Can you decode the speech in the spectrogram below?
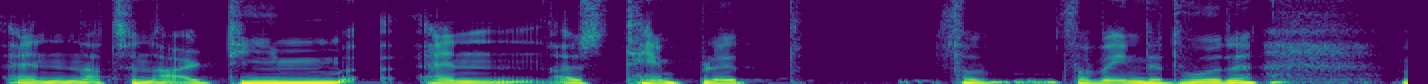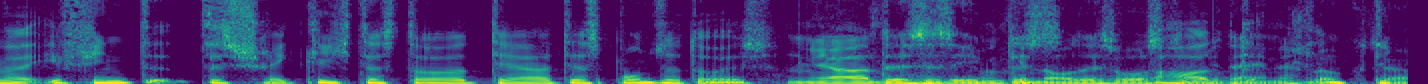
ein Nationalteam ein, als Template ver verwendet wurde, weil ich finde das schrecklich, dass da der, der Sponsor da ist. Ja, das ist eben Das genau das, was da mit einschlägt. Die Ja.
